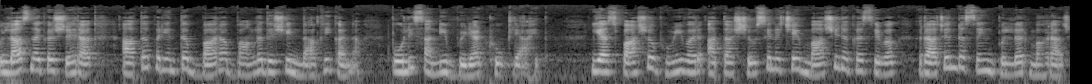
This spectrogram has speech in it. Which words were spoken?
उल्हासनगर शहरात आतापर्यंत बारा बांगलादेशी नागरिकांना पोलिसांनी बिड्या ठोकल्या आहेत. याच पार्श्वभूमीवर आता शिवसेनेचे माजी नगरसेवक राजेंद्र सिंग बुल्लर महाराज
